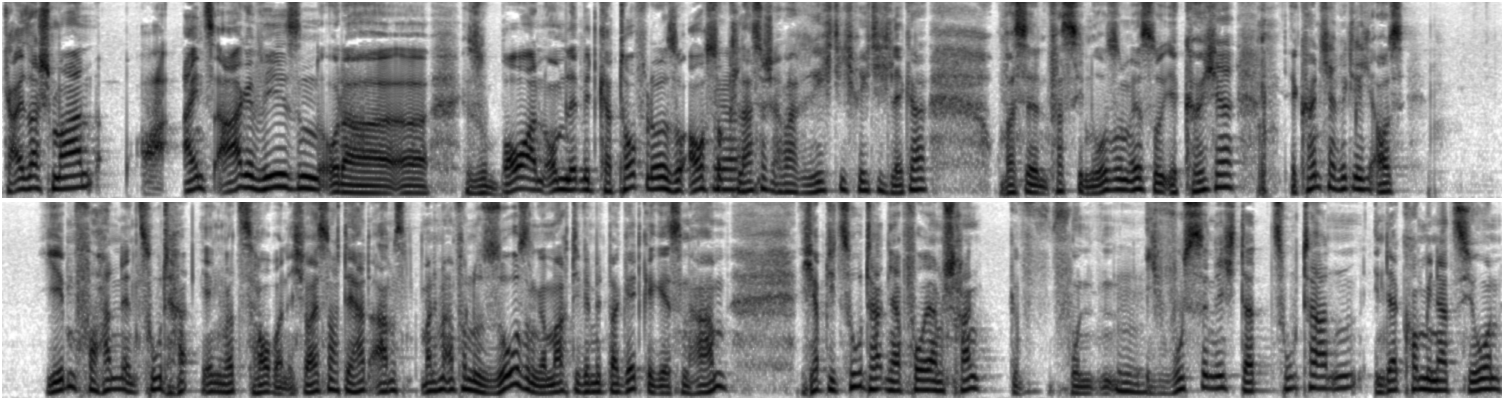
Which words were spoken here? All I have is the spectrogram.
Kaiserschmarrn, oh, 1A gewesen oder äh, so Bauernomelett mit Kartoffeln oder so, auch so klassisch, aber richtig, richtig lecker. Und was ja ein Faszinosum ist, so ihr Köche, ihr könnt ja wirklich aus jedem vorhandenen Zutat irgendwas zaubern. Ich weiß noch, der hat abends manchmal einfach nur Soßen gemacht, die wir mit Baguette gegessen haben. Ich habe die Zutaten ja vorher im Schrank gefunden. Ich wusste nicht, dass Zutaten in der Kombination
